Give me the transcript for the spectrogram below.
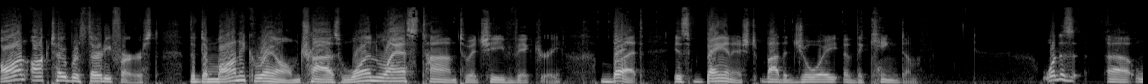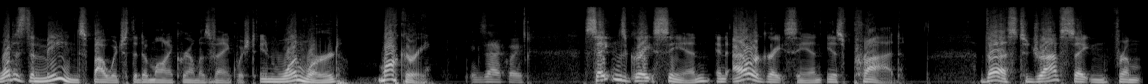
On October 31st, the demonic realm tries one last time to achieve victory, but is banished by the joy of the kingdom. What is uh, what is the means by which the demonic realm is vanquished? In one word, mockery. Exactly. Satan's great sin and our great sin is pride. Thus, to drive Satan from,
